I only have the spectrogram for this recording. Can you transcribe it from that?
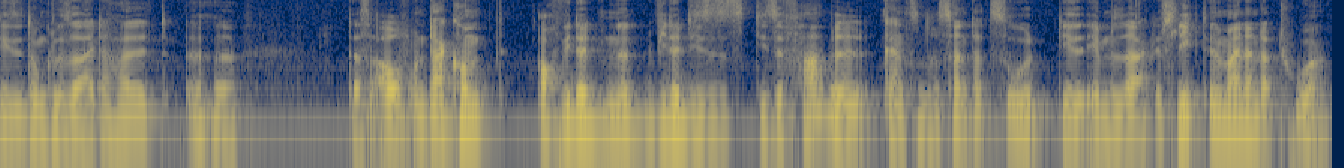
diese dunkle Seite halt äh, das auf. Und da kommt auch wieder, ne, wieder dieses, diese Fabel ganz interessant dazu, die eben sagt, es liegt in meiner Natur.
